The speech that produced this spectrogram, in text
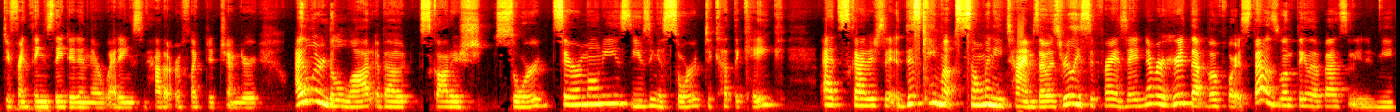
different things they did in their weddings and how that reflected gender. I learned a lot about Scottish sword ceremonies, using a sword to cut the cake at Scottish. This came up so many times. I was really surprised. I had never heard that before. So that was one thing that fascinated me.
